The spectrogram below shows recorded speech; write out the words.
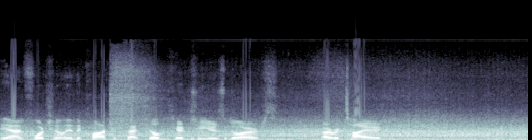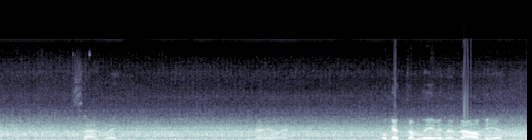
Yeah, unfortunately the classics I filmed here two years ago are, are retired. Sadly. Anyway, we'll get them leaving and that'll be it.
